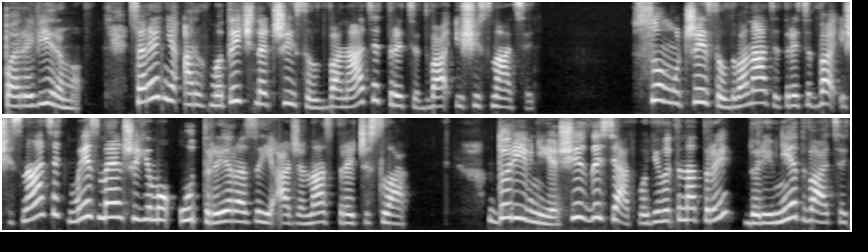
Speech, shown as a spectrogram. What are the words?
Перевіримо. Середнє арифметичне чисел 12, 32 і 16. Суму чисел 12, 32 і 16 ми зменшуємо у 3 рази, адже в нас 3 числа. Дорівнює 60 поділити на 3 дорівнює 20.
